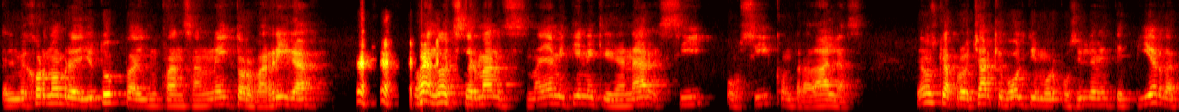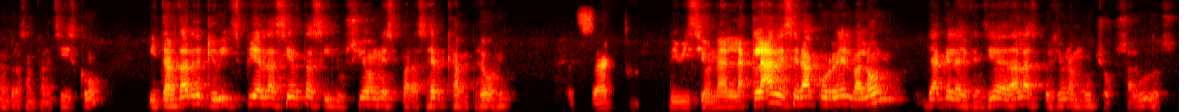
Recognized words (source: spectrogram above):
El mejor nombre de YouTube, Panzanator Barriga. Buenas noches, hermanos. Miami tiene que ganar sí o sí contra Dallas. Tenemos que aprovechar que Baltimore posiblemente pierda contra San Francisco y tratar de que Bills pierda ciertas ilusiones para ser campeón. Exacto. Divisional. La clave será correr el balón ya que la defensiva de Dallas presiona mucho. Saludos.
